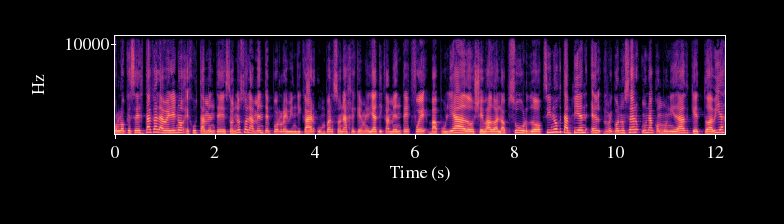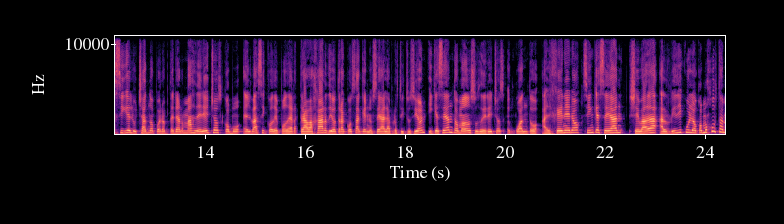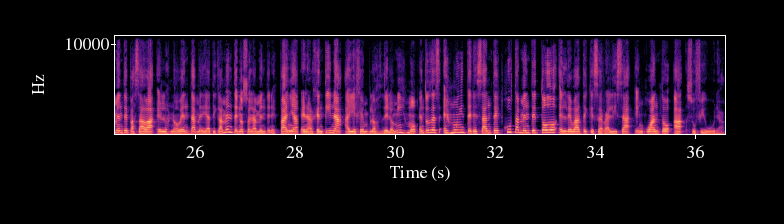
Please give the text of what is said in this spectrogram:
Por lo que se destaca la veneno es justamente eso, no solamente por reivindicar un personaje que mediáticamente fue vapuleado, llevado a lo absurdo, sino también el reconocer una comunidad que todavía sigue luchando por obtener más derechos como el básico de poder trabajar de otra cosa que no sea la prostitución y que sean tomados sus derechos en cuanto al género sin que sean llevada al ridículo como justamente pasaba en los 90 mediáticamente, no solamente en España, en Argentina hay ejemplos de lo mismo. Entonces es muy interesante justamente todo el debate que se realiza en cuanto a su figura.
